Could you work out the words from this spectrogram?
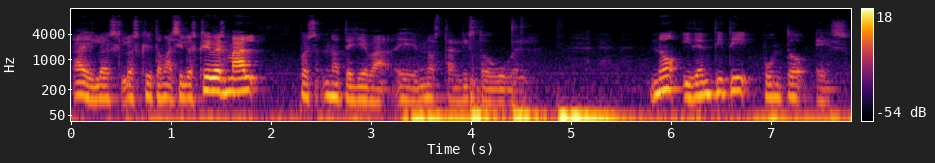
Ay, lo, lo, he escrito mal. Si lo escribes mal, pues no te lleva. no está listo Google. Noidentity.es.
